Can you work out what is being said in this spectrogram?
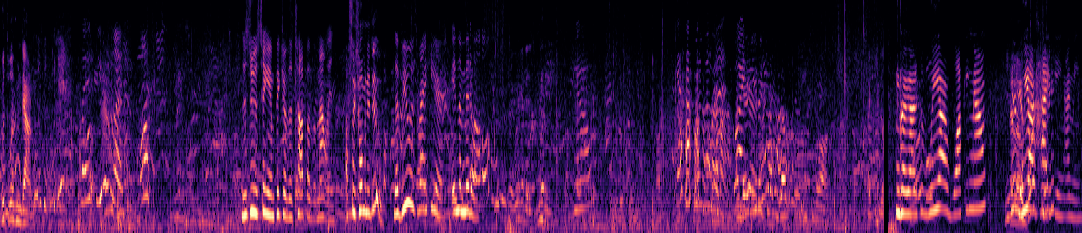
Put the weapon down. But it's useless. What? This dude is taking a picture of the top of a mountain. That's what you told me to do. The view is right here, in the middle. Look at this meeting. You know? Spider. Okay, guys, we are walking now. We are hiking, I mean.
